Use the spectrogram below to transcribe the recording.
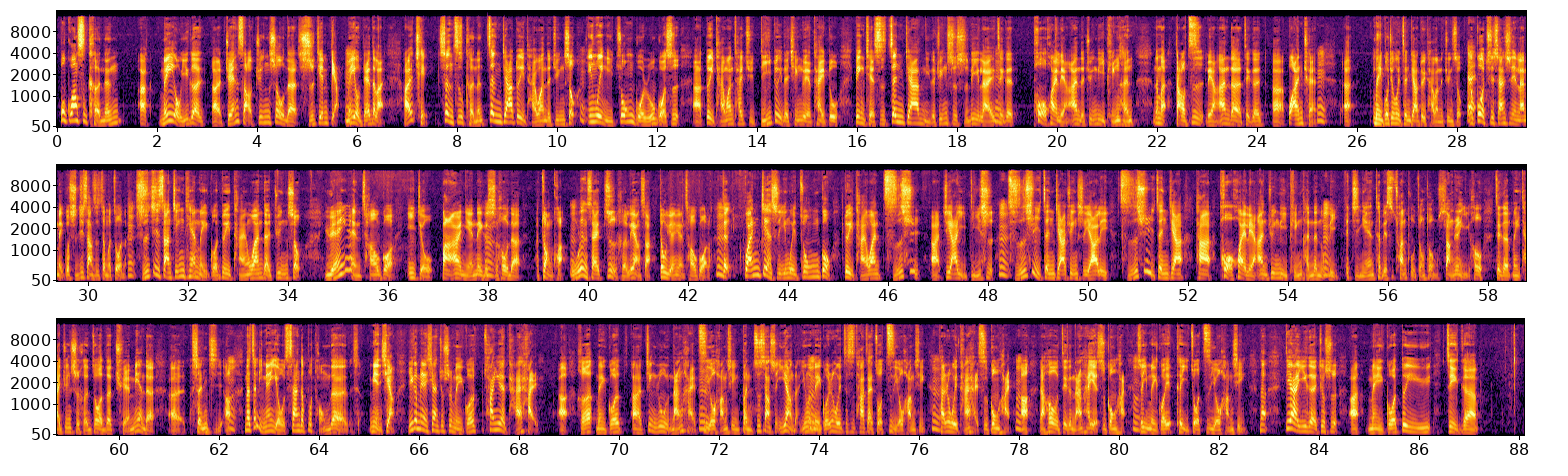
不光是可能。啊，没有一个呃减少军售的时间表，没有 deadline，而且甚至可能增加对台湾的军售，因为你中国如果是啊对台湾采取敌对的侵略态度，并且是增加你的军事实力来这个破坏两岸的军力平衡，那么导致两岸的这个呃不安全，嗯，呃。美国就会增加对台湾的军售。那过去三十年来，美国实际上是这么做的。实际上，今天美国对台湾的军售远远超过一九八二年那个时候的状况，无论是在质和量上都远远超过了。这关键是因为中共对台湾持续啊加以敌视，持续增加军事压力。持续增加他破坏两岸军力平衡的努力。这几年，特别是川普总统上任以后，这个美台军事合作的全面的呃升级啊，那这里面有三个不同的面向，一个面向就是美国穿越台海。啊，和美国啊进入南海自由航行本质上是一样的，因为美国认为这是他在做自由航行，他认为台海是公海啊，然后这个南海也是公海，所以美国也可以做自由航行。那第二一个就是啊，美国对于这个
